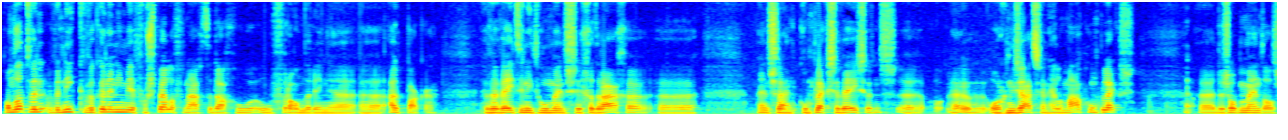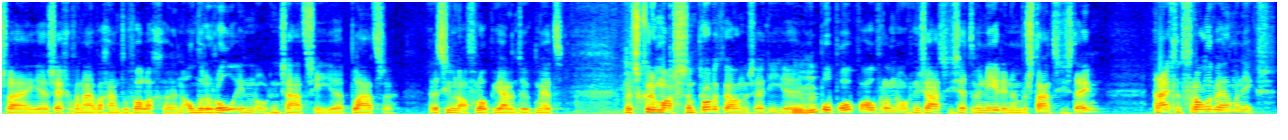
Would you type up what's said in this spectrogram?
omdat we, we, niet, we kunnen niet meer voorspellen vandaag de dag hoe, hoe veranderingen eh, uitpakken. En we weten niet hoe mensen zich gedragen. Mensen zijn complexe wezens. Organisaties zijn helemaal complex. Ja. Dus op het moment als wij zeggen van nou, we gaan toevallig een andere rol in een organisatie plaatsen. En dat zien we de afgelopen jaren natuurlijk met, met Scrum Masters en Product Owners. Hè, die, die Mhm. poppen op overal in een organisatie, zetten we neer in een bestaand systeem. En eigenlijk veranderen we helemaal niks.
